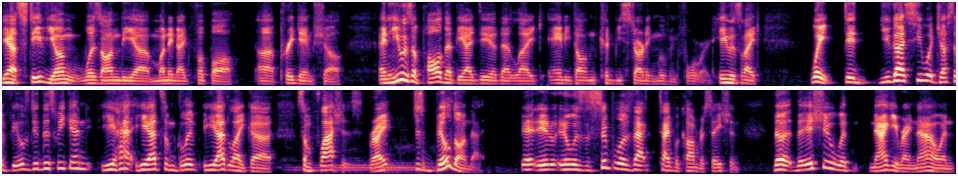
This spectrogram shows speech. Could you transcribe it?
Yeah, Steve Young was on the uh, Monday Night Football uh, pregame show, and he was appalled at the idea that like Andy Dalton could be starting moving forward. He was like, "Wait, did you guys see what Justin Fields did this weekend? He had he had some glib, he had like uh, some flashes, right? Just build on that. It, it, it was as simple as that type of conversation. The the issue with Nagy right now, and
